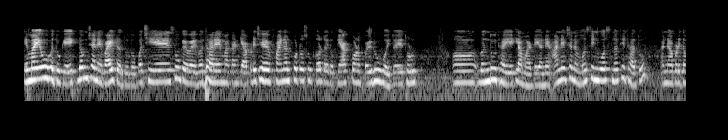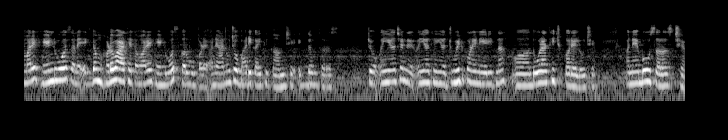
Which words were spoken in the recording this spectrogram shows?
એમાં એવું હતું કે એકદમ છે ને વ્હાઇટ હતું, તો પછી એ શું કહેવાય, વધારે એમાં કારણ કે આપણે જે ફાઇનલ ફોટોશૂટ કરતા હોય તો ક્યાંક પણ પડ્યું હોય તો એ થોડુંક ગંદુ થાય એટલા માટે. અને આને છે ને મશીન વોશ નથી થતું. અને આપણે તમારે હેન્ડ વોશ અને એકદમ હળવા હાથે તમારે હેન્ડ વોશ કરવું પડે. અને આનું જો બારીકાઈથી કામ છે, એકદમ સરસ. જો અહીંયા છે ને, અહીંયાથી અહીંયા જોઈન્ટ પણ એને એ રીતના દોરાથી જ કરેલું છે. અને બહુ સરસ છે.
